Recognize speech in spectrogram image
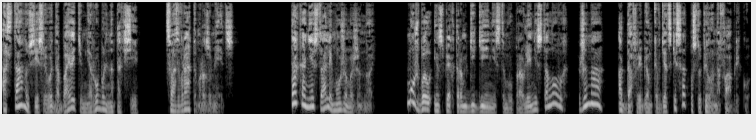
«Останусь, если вы добавите мне рубль на такси. С возвратом, разумеется». Так они стали мужем и женой. Муж был инспектором-гигиенистом в управлении столовых, жена, отдав ребенка в детский сад, поступила на фабрику,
